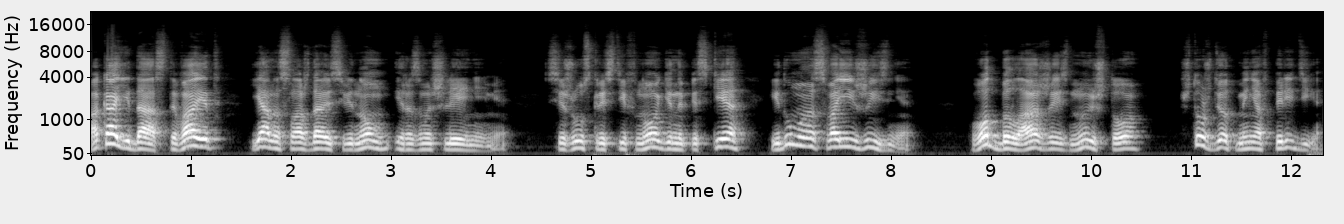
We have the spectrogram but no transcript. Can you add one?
Пока еда остывает, я наслаждаюсь вином и размышлениями. Сижу, скрестив ноги на песке и думаю о своей жизни. Вот была жизнь, ну и что? Что ждет меня впереди?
